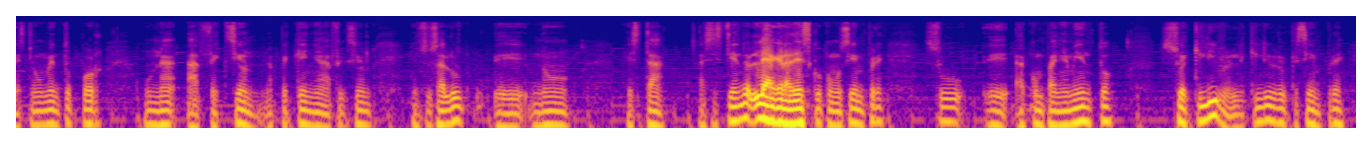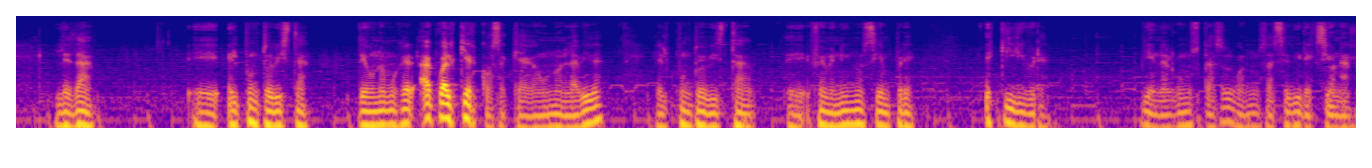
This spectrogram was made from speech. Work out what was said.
este momento por una afección, una pequeña afección en su salud, eh, no está asistiendo. Le agradezco, como siempre, su eh, acompañamiento su equilibrio, el equilibrio que siempre le da eh, el punto de vista de una mujer a cualquier cosa que haga uno en la vida, el punto de vista eh, femenino siempre equilibra y en algunos casos bueno, nos hace direccionar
